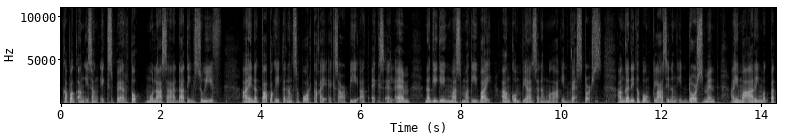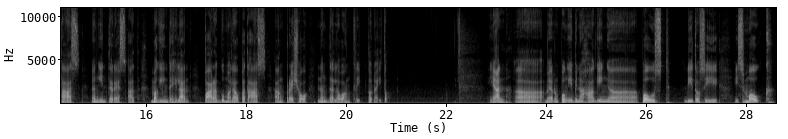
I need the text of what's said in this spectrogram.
kapag ang isang eksperto mula sa dating SWIFT ay nagpapakita ng suporta kay XRP at XLM, nagiging mas matibay ang kumpiyansa ng mga investors. Ang ganito pong klase ng endorsement ay maaring magpataas ng interes at maging dahilan para gumalaw pataas ang presyo ng dalawang crypto na ito. Yan, uh, meron pong ibinahaging uh, post dito si Smoke.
